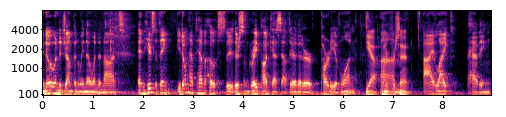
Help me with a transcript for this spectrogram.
we know when to jump and we know when to not. And here's the thing: you don't have to have a host. There, there's some great podcasts out there that are party of one. Yeah, um, hundred percent. I like having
